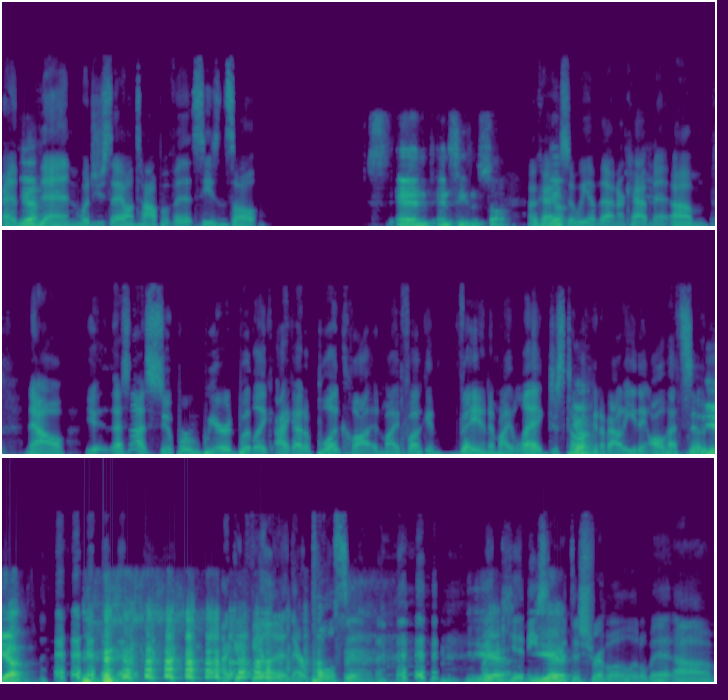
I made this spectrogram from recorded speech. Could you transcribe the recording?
And Yeah. then what did you say on top of it? Seasoned salt. And and seasoned salt. Okay, Yeah. so we have that in our cabinet. Um, now y that's not super weird, but like I got a blood clot in my fucking vein in my leg just Yeah. talking about eating all that sodium. Yeah. I could feel it in there pulsing. yeah. My kidney yeah. started to shrivel a little bit. Um,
